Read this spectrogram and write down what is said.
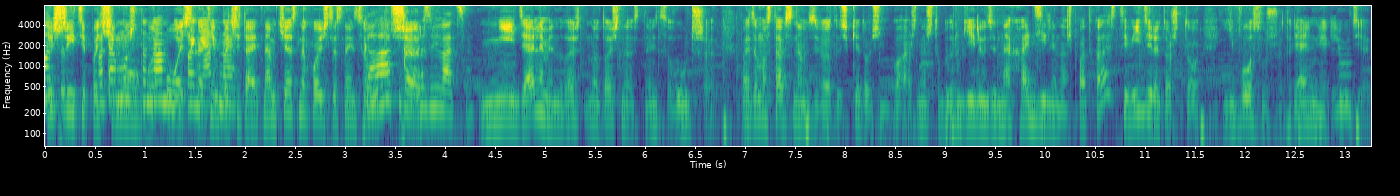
напишите, отзыв, почему. Потому что мы нам очень хотим почитать. Нам, честно, хочется становиться как лучше. развиваться. Не идеальными, но, но точно становиться лучше. Поэтому ставьте нам звездочки, это очень важно, чтобы другие люди находили наш подкаст и видели то, что его слушают реальные люди.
